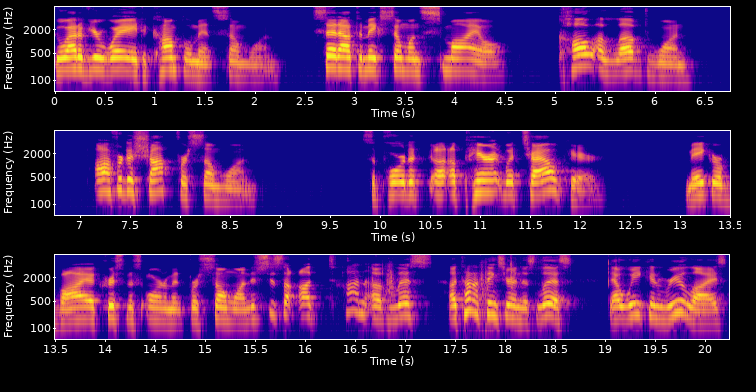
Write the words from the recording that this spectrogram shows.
Go out of your way to compliment someone. Set out to make someone smile. Call a loved one offer to shop for someone, support a, a parent with childcare, make or buy a Christmas ornament for someone. There's just a, a ton of lists, a ton of things here in this list that we can realize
